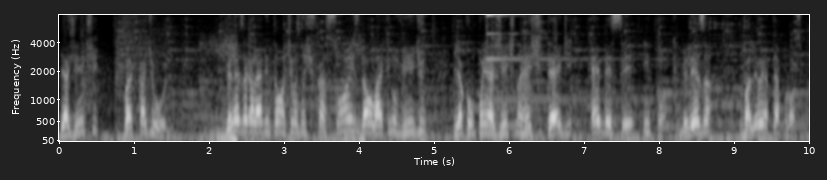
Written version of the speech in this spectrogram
E a gente vai ficar de olho. Beleza, galera? Então ativa as notificações, dá o like no vídeo e acompanha a gente na hashtag EBC em Tóquio, beleza? Valeu e até a próxima!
